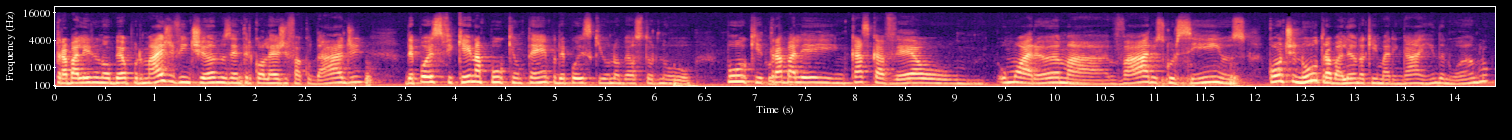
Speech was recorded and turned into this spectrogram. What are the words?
trabalhei no Nobel por mais de 20 anos entre colégio e faculdade. Depois fiquei na PUC um tempo, depois que o Nobel se tornou PUC, trabalhei em Cascavel, Umuarama, vários cursinhos. Continuo trabalhando aqui em Maringá ainda, no ângulo.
